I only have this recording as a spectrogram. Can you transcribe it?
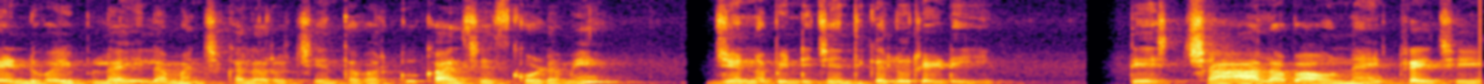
రెండు వైపులా ఇలా మంచి కలర్ వచ్చేంత వరకు కాల్ చేసుకోవడమే జొన్నపిండి జంతికలు రెడీ. టేస్ట్ చాలా బాగున్నాయి. ట్రై చేయండి.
